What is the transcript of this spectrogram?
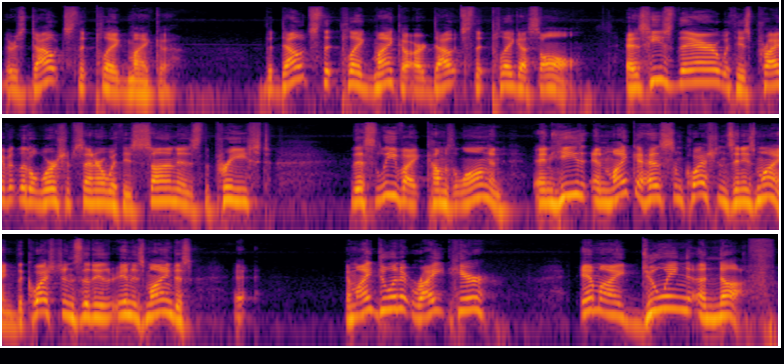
There's doubts that plague Micah. The doubts that plague Micah are doubts that plague us all. As he's there with his private little worship center with his son as the priest, this Levite comes along and, and he and Micah has some questions in his mind. The questions that are in his mind is Am I doing it right here? Am I doing enough?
